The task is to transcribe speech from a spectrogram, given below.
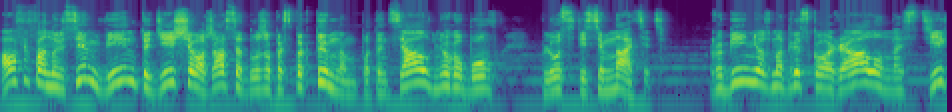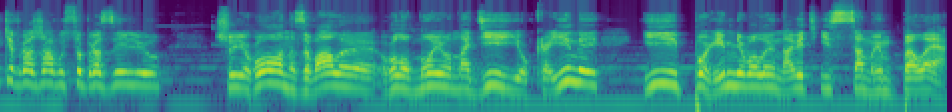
А у FIFA 07 він тоді ще вважався дуже перспективним. Потенціал в нього був плюс 18. Рубіньо з мадридського реалу настільки вражав усю Бразилію, що його називали головною надією країни і порівнювали навіть із самим Пеле.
